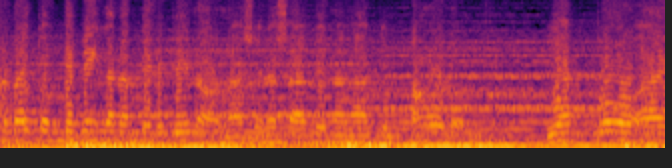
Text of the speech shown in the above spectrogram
Ano ba itong bibingka ng Pilipino na sinasabi ng ating Pangulo? Yan po ay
